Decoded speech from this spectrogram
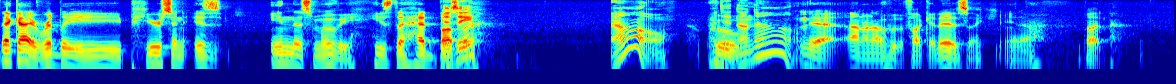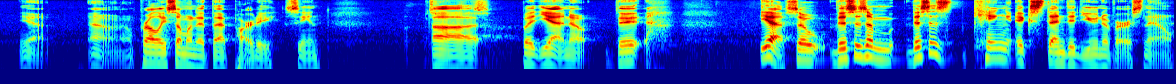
that guy Ridley Pearson is in this movie. He's the head Is he? butler. Oh, I did not know. Yeah, I don't know who the fuck it is. Like you know, but Yeah. I don't know. Probably someone at that party scene. Uh but yeah, no. The Yeah, so this is a this is King extended universe now.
